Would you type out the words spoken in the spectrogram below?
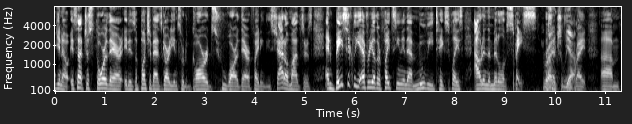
You know, it's not just Thor there; it is a bunch of Asgardian sort of guards who are there fighting these shadow monsters, and basically every other fight scene in that movie takes place out in the middle of space, Right, essentially, yeah. right? Um,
